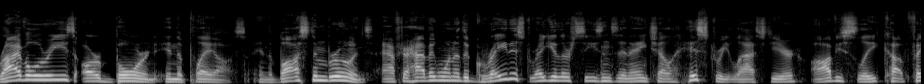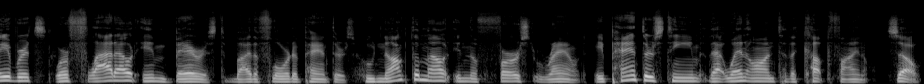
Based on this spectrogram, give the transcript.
Rivalries are born in the playoffs, and the Boston Bruins, after having one of the greatest regular seasons in NHL history last year, obviously cup favorites, were flat out embarrassed by the Florida Panthers, who knocked them out in the first round. A Panthers team that went on to the cup final. So,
